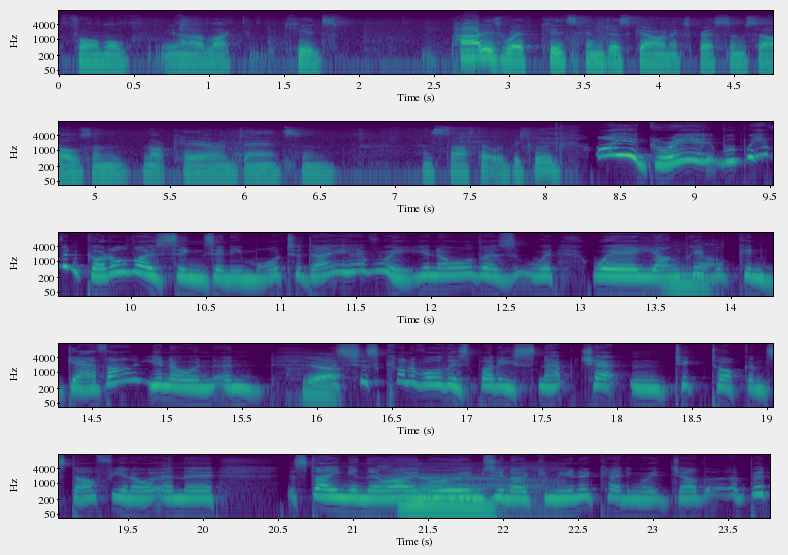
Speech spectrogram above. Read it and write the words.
formal, you know, like kids parties where kids can just go and express themselves and not care and dance and and stuff. That would be good. I agree. We we haven't got all those things anymore today, have we? You know, all those where, where young people can gather, you know, and, and Yeah. it's just kind of all this bloody Snapchat and TikTok and stuff, you know, and they're staying in their own Yeah. rooms, you know, communicating with each other. But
